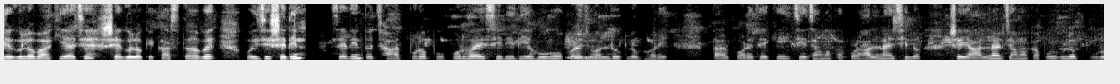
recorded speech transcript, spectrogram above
যেগুলো বাকি আছে সেগুলোকে কাচতে হবে। ওই যে সেদিন সেদিন তো ছাদ পুরো পুকুর হয়ে সিঁড়ি দিয়ে হু হু করে জল ঢুকলো ঘরে। তারপরে থেকেই যে জামা কাপড় আলনায় ছিল, সেই আলনার জামা কাপড়গুলো পুরো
